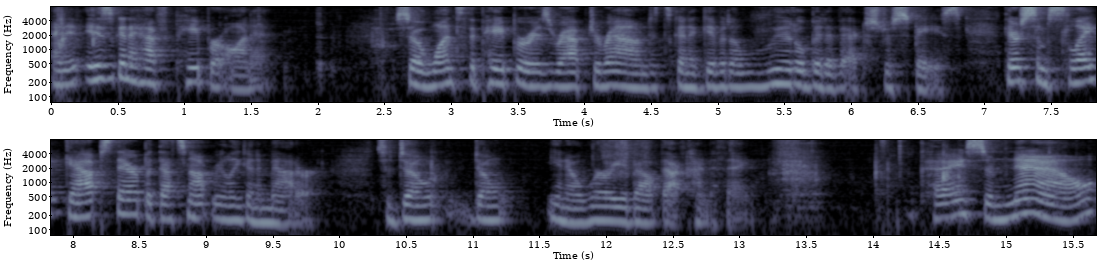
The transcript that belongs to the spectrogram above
And it is going to have paper on it. So once the paper is wrapped around, it's going to give it a little bit of extra space. There's some slight gaps there, but that's not really going to matter. So don't, don't, you know, worry about that kind of thing. Okay, so now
